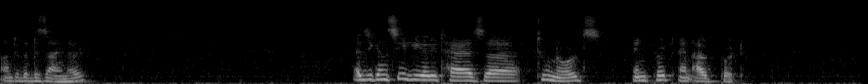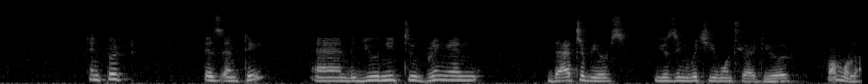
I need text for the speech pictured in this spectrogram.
onto the designer as you can see here, it has uh, two nodes, input and output. Input is empty and you need to bring in the attributes using which you want to write your formula.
